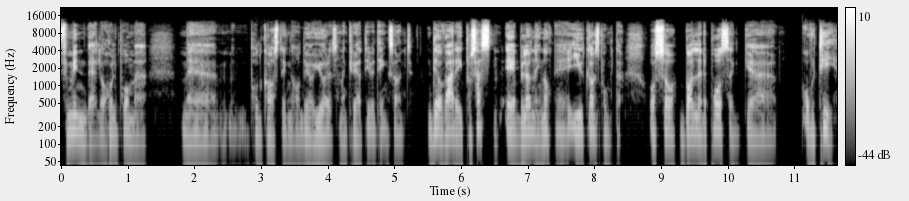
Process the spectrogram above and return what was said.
For min del å holde på med med podkasting og det å gjøre sånne kreative ting. sant? Det å være i prosessen er belønning nok eh, i utgangspunktet, og så baller det på seg eh, over tid.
